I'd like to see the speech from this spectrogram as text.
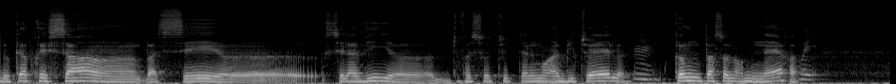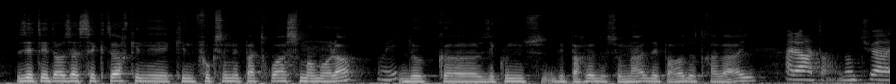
Donc après ça, euh, bah, c'est euh, c'est la vie euh, de façon totalement habituelle, Hmm. comme une personne ordinaire. Oui. J'étais dans un secteur qui, ne fonctionnait pas trop à ce moment-là. Oui. Donc euh, j'ai connu des périodes de chômage, des périodes de travail. Alors attends, donc tu as,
